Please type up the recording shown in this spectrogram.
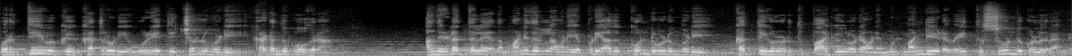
ஒரு தீவுக்கு கர்த்தருடைய ஊழியத்தை சொல்லும்படி கடந்து போகிறான். அந்த இடத்துல அந்த மனிதர்கள் அவனை எப்படியாவது கொண்டு விடும்படி கத்திகளோடு துப்பாக்கிகளோடு அவனை மண்டியிட வைத்து சூழ்ந்து கொள்ளுகிறாங்க.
